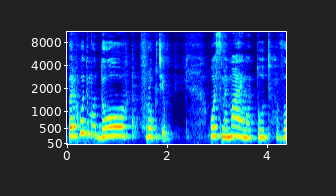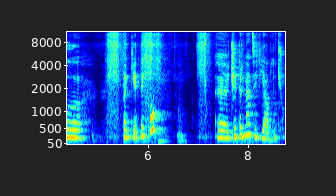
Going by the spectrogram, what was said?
переходимо до фруктів. Ось ми маємо тут в пакетику е, 14 яблучок.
